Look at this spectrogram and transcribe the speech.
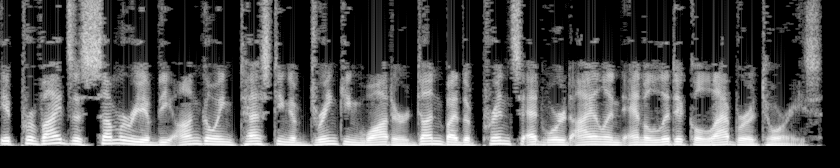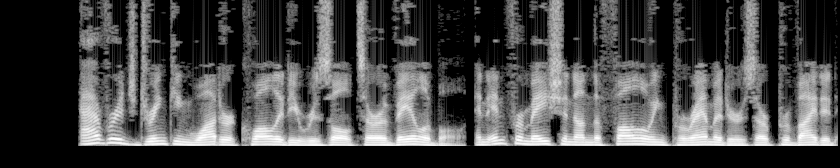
It provides a summary of the ongoing testing of drinking water done by the Prince Edward Island Analytical Laboratories. Average drinking water quality results are available, and information on the following parameters are provided,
